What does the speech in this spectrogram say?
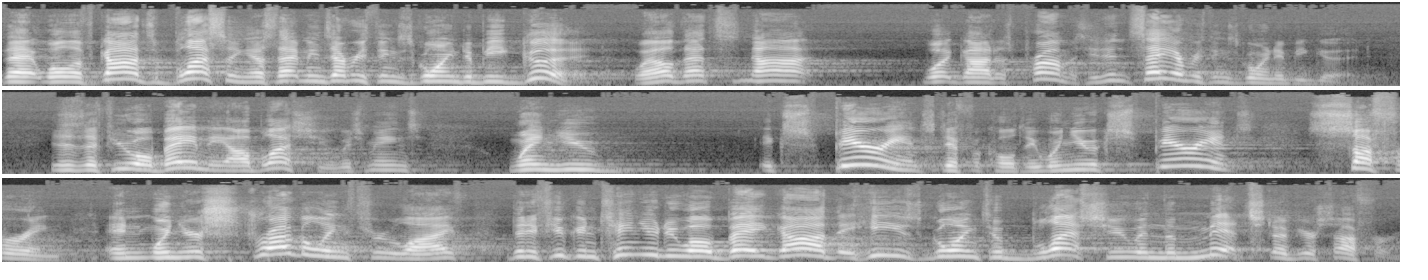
that, well, if God's blessing us, that means everything's going to be good. Well, that's not what God has promised. He didn't say everything's going to be good. He says, if you obey me, I'll bless you, which means when you experience difficulty, when you experience suffering, and when you're struggling through life, that if you continue to obey God, that He's going to bless you in the midst of your suffering.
